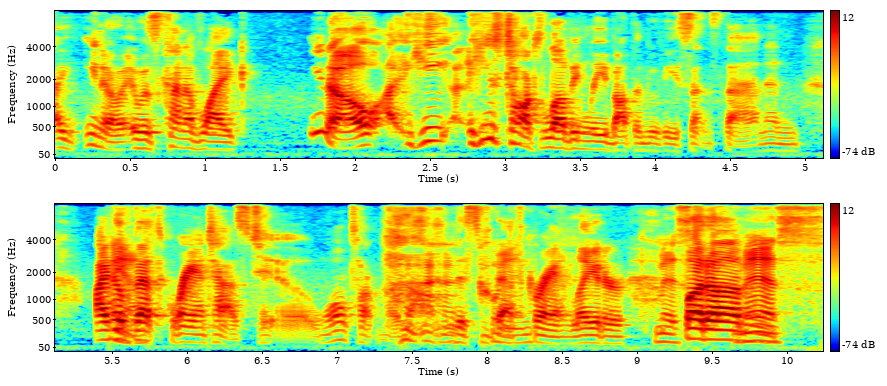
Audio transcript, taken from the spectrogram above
I, you know, it was kind of like, you know, he he's talked lovingly about the movie since then, and I know Yeah. Beth Grant has too. We'll talk more about this Beth Grant later. Miss, but um, miss.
